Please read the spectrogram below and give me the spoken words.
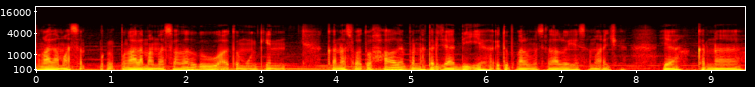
pengalaman pengalaman masa lalu atau mungkin karena suatu hal yang pernah terjadi ya itu pengalaman masa lalu ya sama aja. Ya karena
